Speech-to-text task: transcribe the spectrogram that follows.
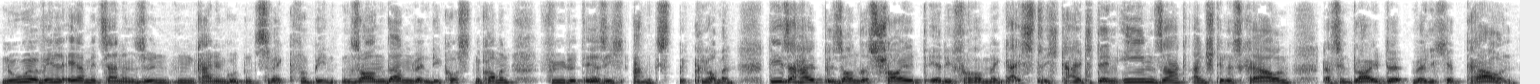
Nur will er mit seinen Sünden keinen guten Zweck verbinden, sondern, wenn die Kosten kommen, fühlet er sich Angst beklommen. Dieserhalb besonders scheut er die fromme Geistlichkeit, denn ihm sagt ein stilles Grauen, das sind Leute, welche trauen.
